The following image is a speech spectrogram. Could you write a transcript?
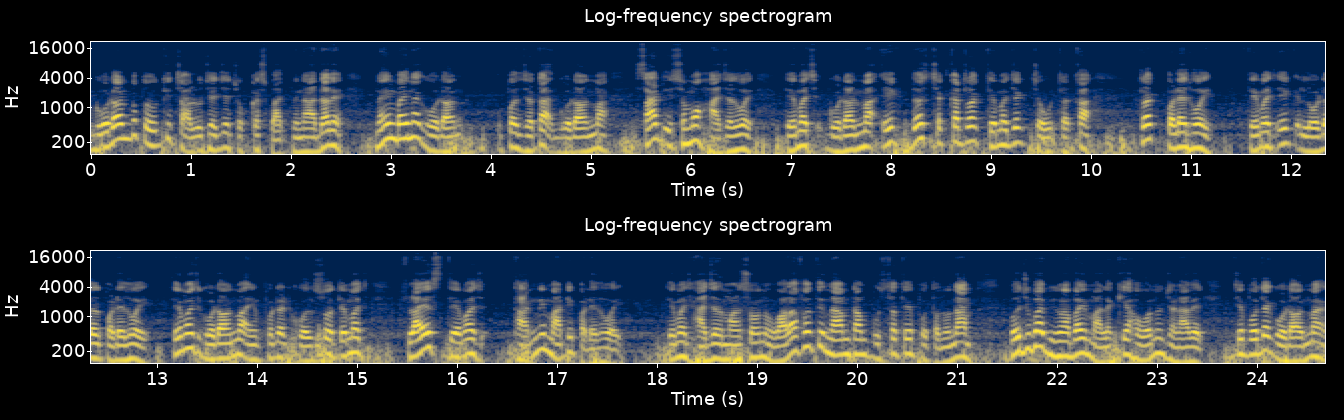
ગોડાઉન પર પ્રવૃત્તિ ચાલુ છે જે ચોક્કસ બાતમીના આધારે નઈમભાઈના ગોડાઉન ઉપર જતા ગોડાઉનમાં સાત ઇસમો હાજર હોય તેમજ ગોડાઉનમાં એક દસ ચક્કા ટ્રક તેમજ એક ચૌદ ચક્કા ટ્રક પડેલ હોય તેમજ એક લોડર પડેલ હોય. તેમજ ગોડાઉનમાં ઇમ્પોર્ટેડ કોલસો તેમજ ફ્લાયર્સ તેમજ થાનની માટી પડેલ હોય. તેમજ હાજર માણસોનું વારાફરતી નામધામ પૂછતા તે પોતાનું નામ. વજુભાઈ ભીમાભાઈ માલકિયા હોવાનું જણાવેલ. જે પોતે ગોડાઉનમાં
